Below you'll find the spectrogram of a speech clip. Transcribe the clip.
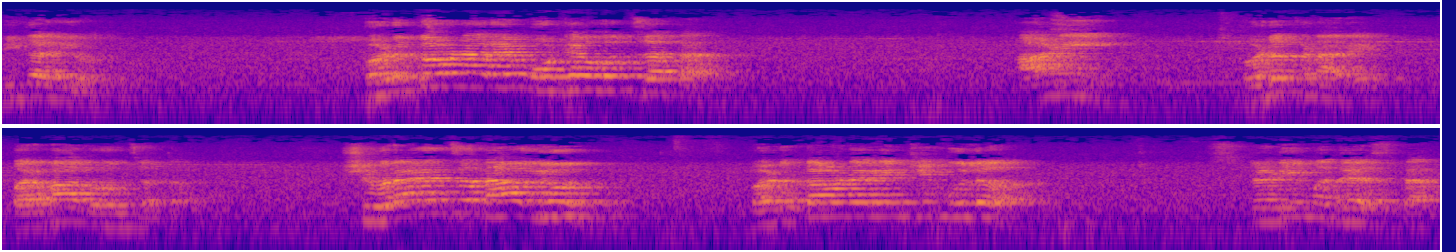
भिकारी होतो. भडकवणारे मोठे होत जातात. आणि भडकणारे बर्बाद होऊन जातात. शिवरायांचं नाव घेऊन भडकावणाऱ्यांची मुलं स्टडी मध्ये असतात.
